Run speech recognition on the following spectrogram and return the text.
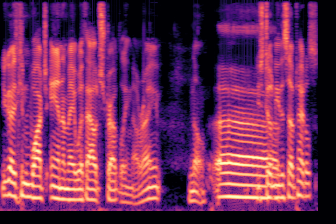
You guys can watch anime without struggling, though, right? No. Uh, You still need the subtitles.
